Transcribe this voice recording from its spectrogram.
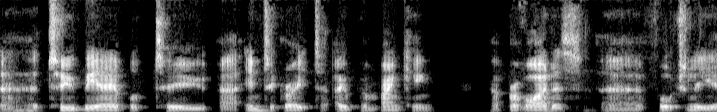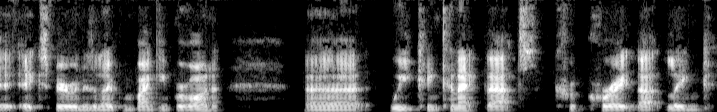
uh, to be able to uh, integrate to open banking providers. fortunately, Experian is an open banking provider. we can connect that, cr- create that link,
